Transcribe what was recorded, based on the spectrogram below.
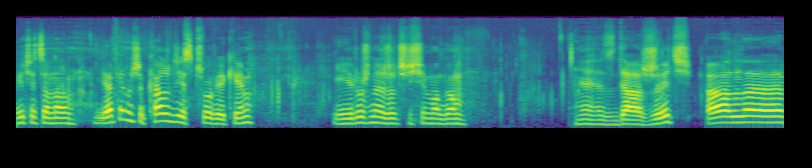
wiecie co, no ja wiem, że każdy jest człowiekiem i różne rzeczy się mogą e, zdarzyć, ale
